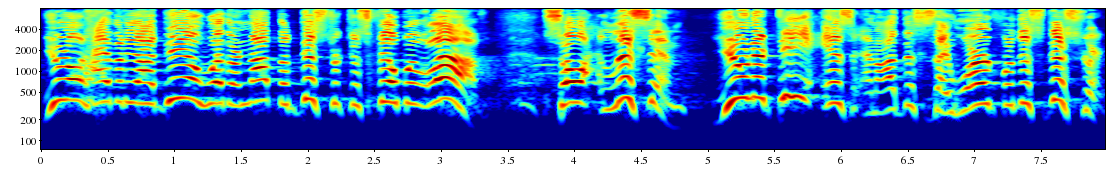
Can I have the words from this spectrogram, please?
you don't have any idea whether or not the district is filled with love. So listen, unity is, and I, this is a word for this district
